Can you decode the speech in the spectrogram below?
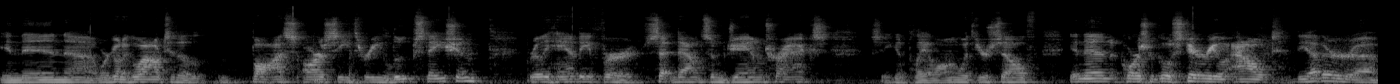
And then uh, we're going to go out to the Boss RC3 loop station. Really handy for setting down some jam tracks so you can play along with yourself. And then, of course, we go stereo out. The other uh,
